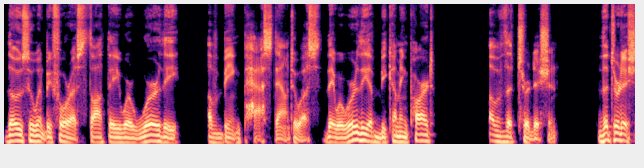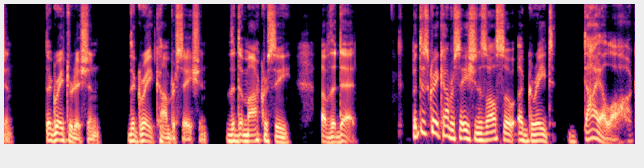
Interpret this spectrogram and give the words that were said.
those who went before us thought they were worthy of being passed down to us. They were worthy of becoming part of the tradition. The tradition, the great tradition, the great conversation, the democracy of the dead. But this great conversation is also a great dialogue.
